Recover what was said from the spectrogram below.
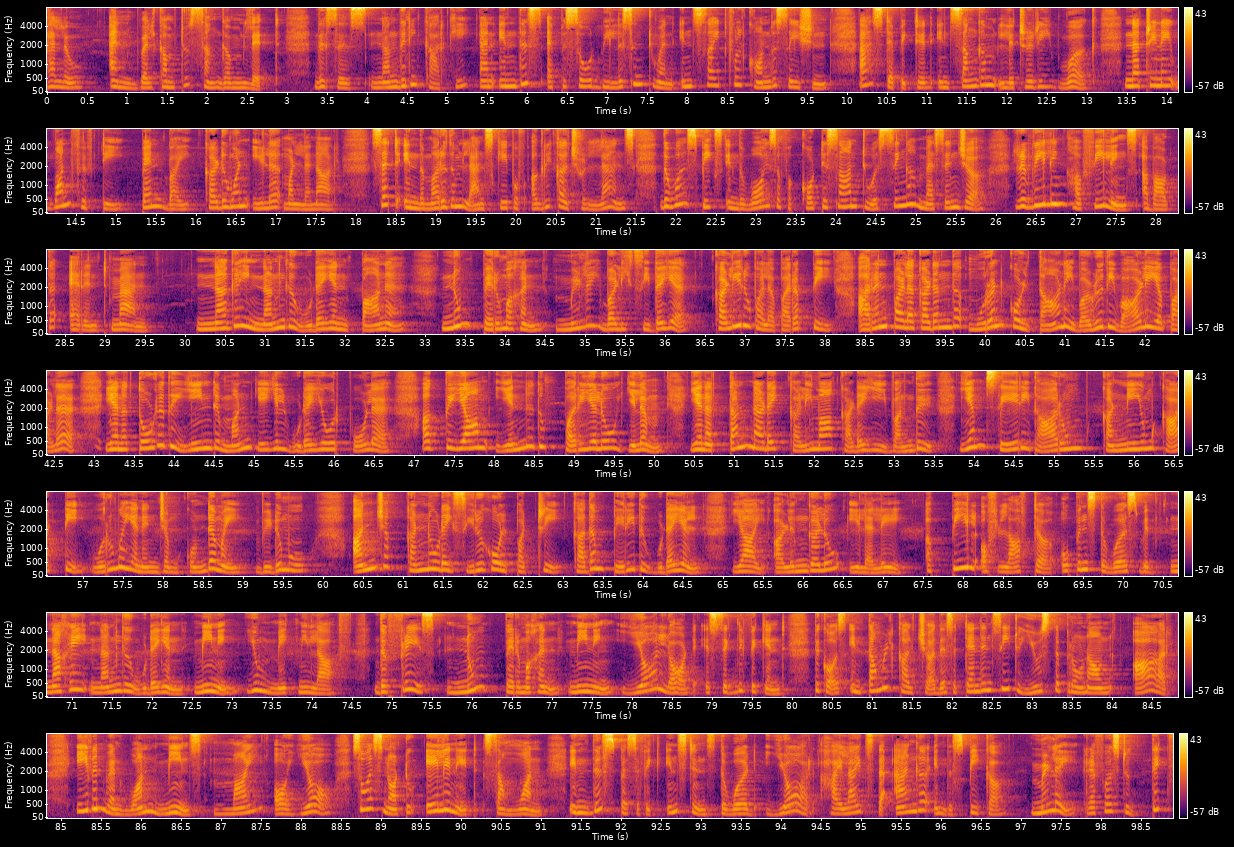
Hello and welcome to Sangam Lit. This is Nandini Karki, and in this episode, we listen to an insightful conversation as depicted in Sangam literary work Natrinai 150, penned by Kaduvan Ilamallanaar. Set in the Marutham landscape of agricultural lands, the verse speaks in the voice of a courtesan to a singer messenger, revealing her feelings about the errant man. நகை நன்கு உடையன் பான நும் பெருமகன் மிளைபழி சிதைய களிறுபல பரப்பி அரண்பல கடந்த முரண்கொள் தானை வழுதி வாழிய பல என தொழுது ஈண்டு மண் எயில் உடையோர் போல அஃது யாம் என்னதும் பரியலோ இளம் என தன்னடை களிமா கடையி வந்து எம் சேரி தாரும் கண்ணியும் காட்டி ஒருமைய நெஞ்சம் கொண்டமை விடுமோ? அஞ்சக் கண்ணுடை சிறுகோள் பற்றி கதம் பெரிது உடையல் யாய் அழுங்கலோ இளலே. A peal of laughter opens the verse with நகை நன்கு உடையன் meaning you make me laugh the phrase நும் Perumahan, meaning your Lord, is significant because in Tamil culture there's a tendency to use the pronoun our even when one means my or your so as not to alienate someone. In this specific instance, the word your highlights the anger in the speaker. Milai refers to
